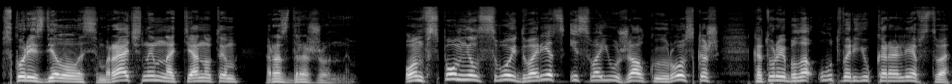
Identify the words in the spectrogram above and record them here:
вскоре сделалось мрачным, натянутым, раздраженным. Он вспомнил свой дворец и свою жалкую роскошь, которая была утварью королевства,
